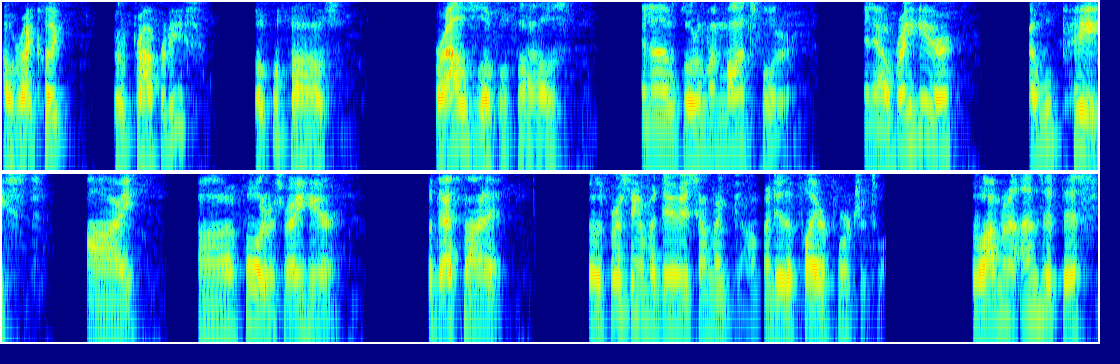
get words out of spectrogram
I'll right click, go to Properties, Local Files, Browse Local Files, and I'll go to my mods folder. And now right here, I will paste my uh, folders right here. But that's not it. So the first thing I'm gonna do is I'm gonna I'm gonna do the player portraits one. So I'm gonna unzip this,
